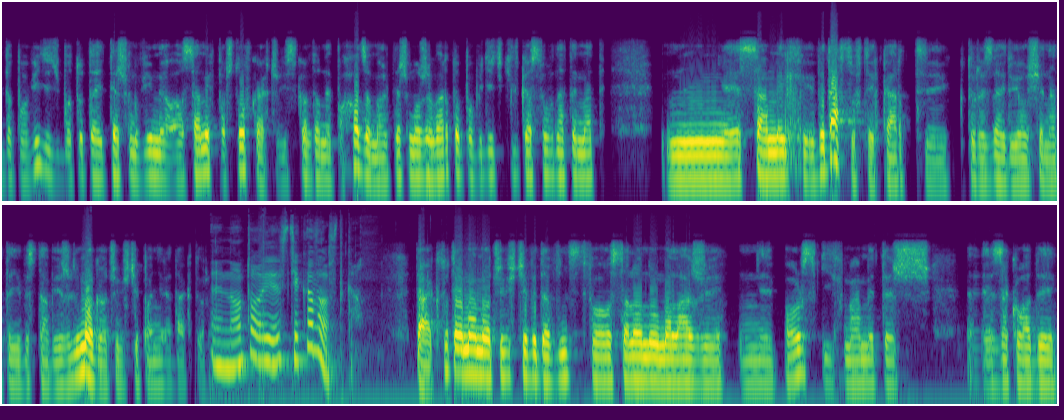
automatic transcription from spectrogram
dopowiedzieć, bo tutaj też mówimy o samych pocztówkach, czyli skąd one pochodzą, ale też może warto powiedzieć kilka słów na temat mm, samych wydawców tych kart, y, które znajdują się na tej wystawie, jeżeli mogę oczywiście, pani redaktor. No to jest ciekawostka. Tak, tutaj mamy oczywiście wydawnictwo Salonu Malarzy mm, Polskich, mamy też e, zakłady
